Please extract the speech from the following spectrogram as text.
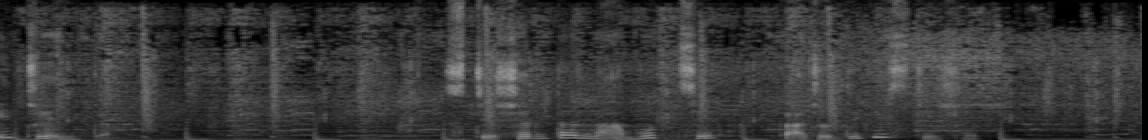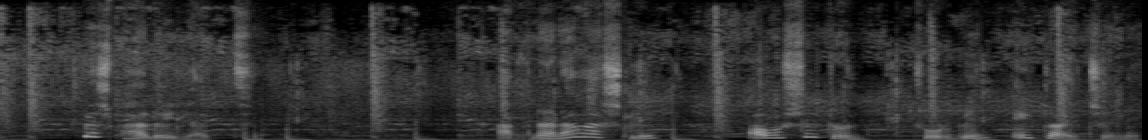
এই ট্রেনটা। স্টেশনটার নাম হচ্ছে কাজরদিঘি স্টেশন। বেশ ভালোই লাগছে। আপনারাও আসলে অবশ্যই চড়বেন এই টয় ট্রেনে।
